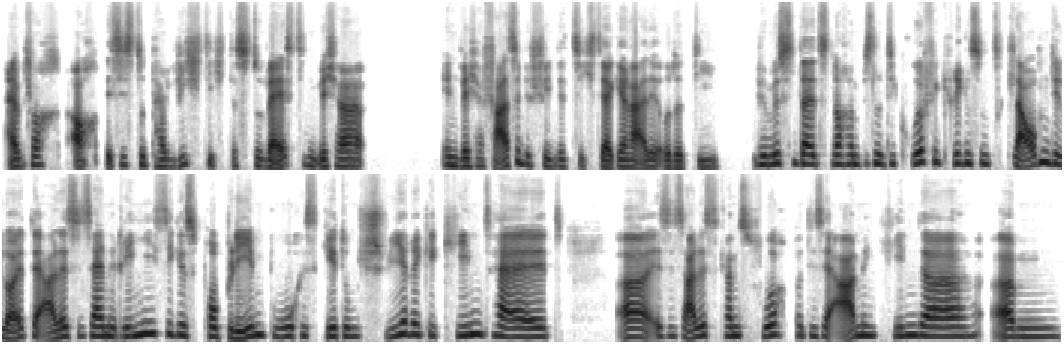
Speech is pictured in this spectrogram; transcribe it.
einfach auch, es ist total wichtig, dass du weißt, in welcher, in welcher Phase befindet sich der gerade oder die. Wir müssen da jetzt noch ein bisschen die Kurve kriegen, sonst glauben die Leute alle, es ist ein riesiges Problembuch, es geht um schwierige Kindheit, äh, es ist alles ganz furchtbar, diese armen Kinder, ähm,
